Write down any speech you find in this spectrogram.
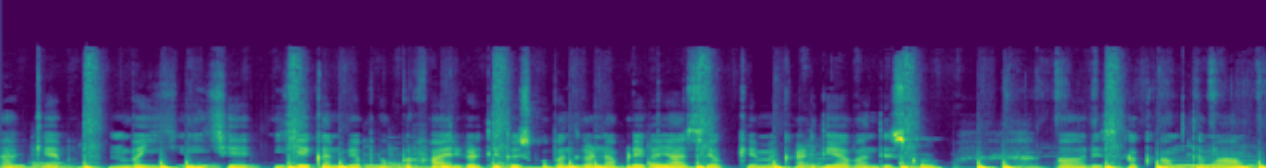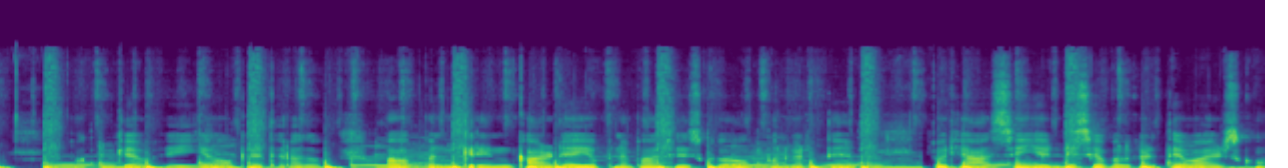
ओके भाई, ये ये गन भी अपने ऊपर फायर करती है तो इसको बंद करना पड़ेगा यहाँ से ओके मैं कर दिया बंद इसको, और इसका काम तमाम ओके भाई, ये हो गया तेरा तो। अब अपन ग्रीन कार्ड है ही अपने पास, इसको ओपन करते हैं, और यहाँ से ये डिसेबल करते हैं वायर्स को।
